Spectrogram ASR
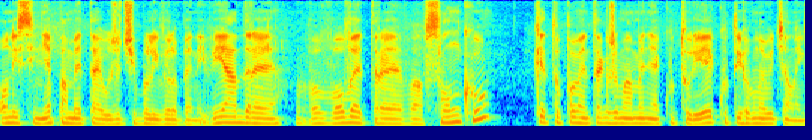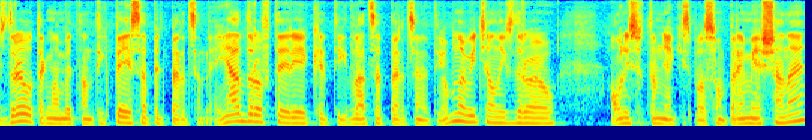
oni si nepamätajú, že či boli vyrobení v jadre, vo, vo vetre, vo v slnku. Keď to poviem tak, že máme nejakú tú rieku tých obnoviteľných zdrojov, tak máme tam tých 55% jadro v tej rieke, tých 20% tých obnoviteľných zdrojov a oni sú tam nejakým spôsobom premiešané.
